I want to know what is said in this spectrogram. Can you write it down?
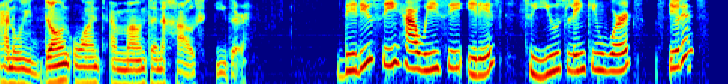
and we don't want a mountain house either. Did you see how easy it is to use linking words, students?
